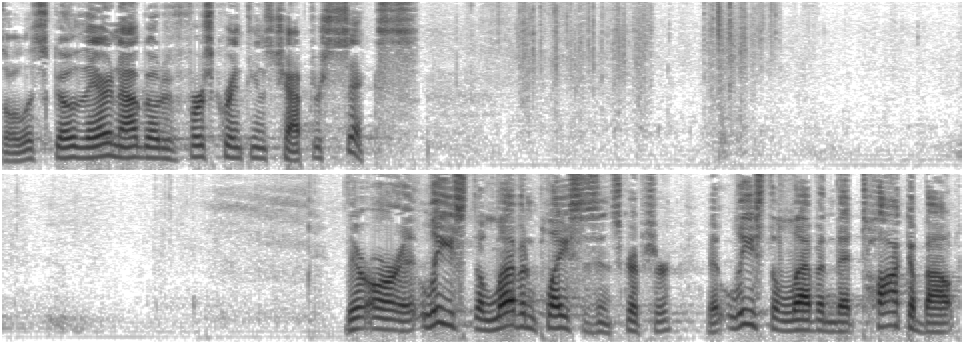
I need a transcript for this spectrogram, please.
So let's go there. Now go to 1 Corinthians chapter 6. There are at least 11 places in Scripture, at least 11, that talk about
